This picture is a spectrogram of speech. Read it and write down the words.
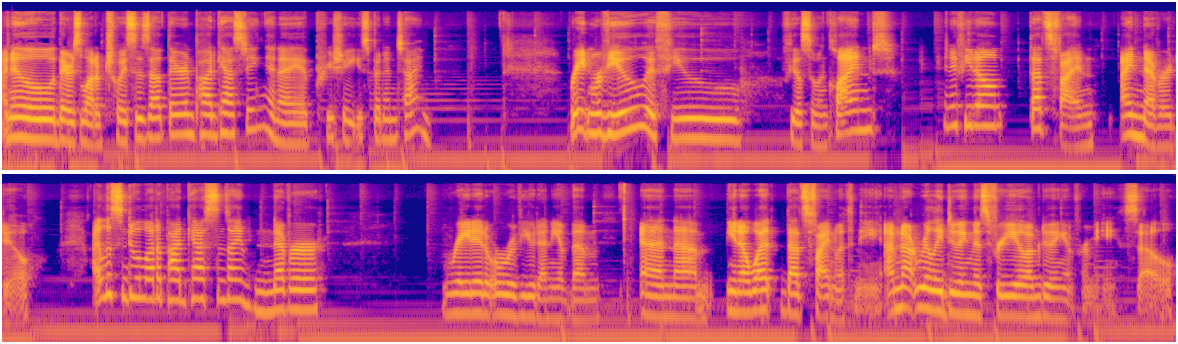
I know there's a lot of choices out there in podcasting, and I appreciate you spending time. Rate and review if you feel so inclined, and if you don't, that's fine. I never do. I listen to a lot of podcasts and I've never rated or reviewed any of them. And um, you know what? That's fine with me. I'm not really doing this for you, I'm doing it for me. So,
